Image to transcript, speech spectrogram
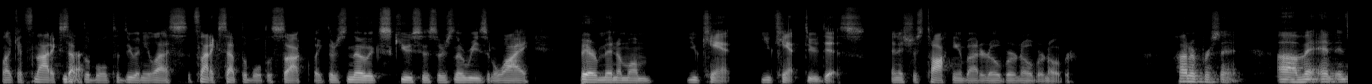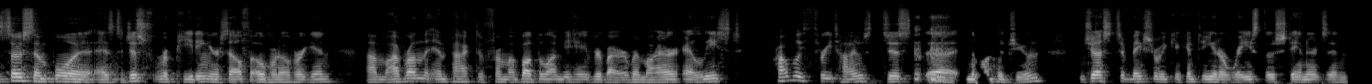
Like it's not acceptable yeah. to do any less. It's not acceptable to suck. Like there's no excuses. There's no reason why. Bare minimum you can't you can't do this and it's just talking about it over and over and over. 100% um, and it's so simple as to just repeating yourself over and over again. Um, i've run the impact of from above the line behavior by urban meyer at least probably three times just uh, in the month of june just to make sure we can continue to raise those standards. And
